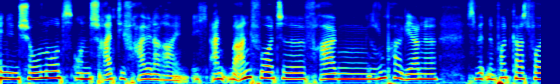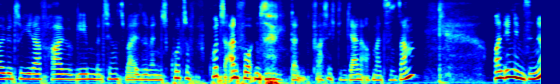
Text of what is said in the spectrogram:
in den Show Notes und schreibt die Frage da rein. Ich an, beantworte Fragen super gerne. Es wird eine Podcast-Folge zu jeder Frage geben, beziehungsweise wenn es kurze, kurze Antworten sind, dann fasse ich die gerne auch mal zusammen. Und in dem Sinne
